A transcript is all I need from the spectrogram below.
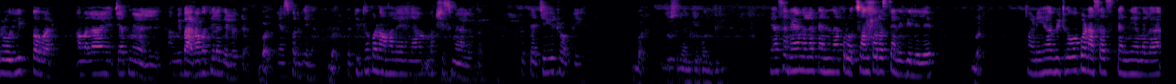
रोहित पवार आम्हाला ह्याच्यात मिळालेले. आम्ही बारामतीला गेलो होतो या स्पर्धेला. तर तिथं पण आम्हाला ह्याला बक्षीस मिळालं होतं. तर त्याचीही ट्रॉफी बरं. दुसरी आणखी कोणती? या सगळ्या मला त्यांना प्रोत्साहनपरच त्यांनी दिलेले आहेत. बरं. आणि हा विठोबा पण असाच त्यांनी आम्हाला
